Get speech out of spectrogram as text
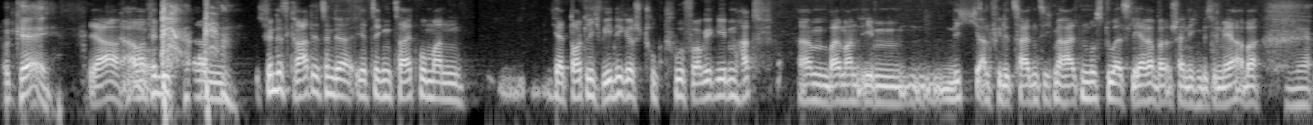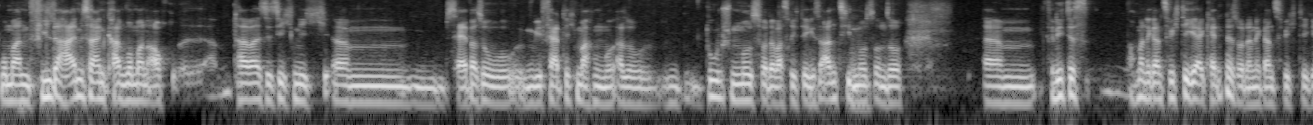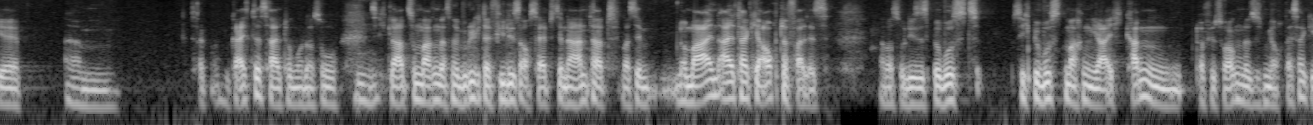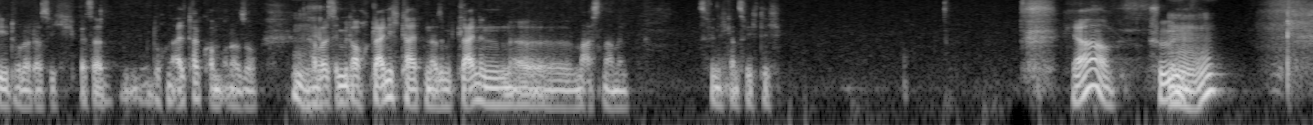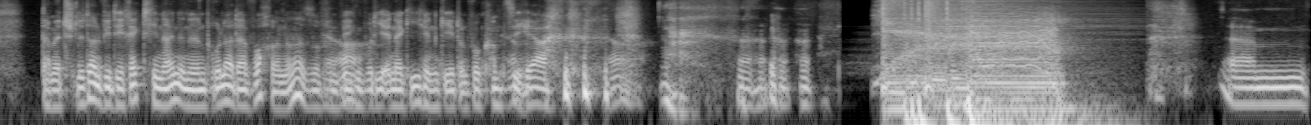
okay. Ja, ja aber finde ich, ähm, ich finde es gerade jetzt in der jetzigen Zeit, wo man ja deutlich weniger Struktur vorgegeben hat, ähm, weil man eben nicht an viele Zeiten sich mehr halten muss. Du als Lehrer wahrscheinlich ein bisschen mehr, aber ja. wo man viel daheim sein kann, wo man auch äh, teilweise sich nicht ähm, selber so irgendwie fertig machen muss, also duschen muss oder was Richtiges anziehen muss und so. Ähm, finde ich das nochmal eine ganz wichtige Erkenntnis oder eine ganz wichtige ähm, Geisteshaltung oder so, mhm. sich klar zu machen, dass man wirklich da vieles auch selbst in der Hand hat, was im normalen Alltag ja auch der Fall ist. Aber so dieses bewusst, sich bewusst machen, ja, ich kann dafür sorgen, dass es mir auch besser geht oder dass ich besser durch den Alltag komme oder so. Mhm. Aber es sind mit auch Kleinigkeiten, also mit kleinen äh, Maßnahmen. Das finde ich ganz wichtig. Ja, schön. Mhm. Damit schlittern wir direkt hinein in den Brüller der Woche, ne? So von ja. wegen, wo die Energie hingeht und wo kommt ja. sie her. Ja. ähm,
